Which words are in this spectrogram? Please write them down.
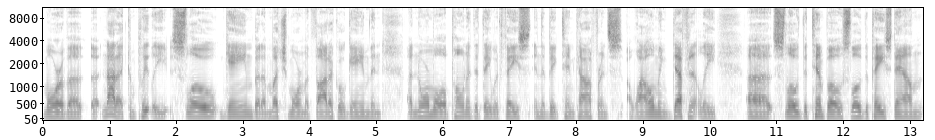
more of a, uh, not a completely slow game, but a much more methodical game than a normal opponent that they would face in the Big Ten Conference. Wyoming definitely uh, slowed the tempo, slowed the pace down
